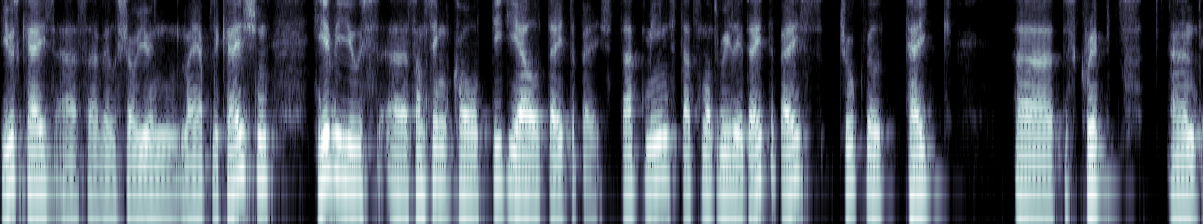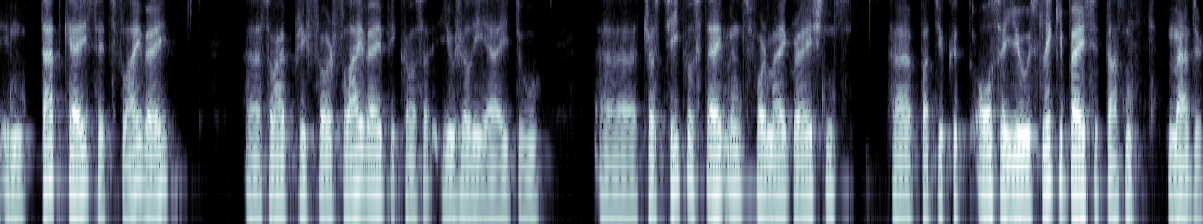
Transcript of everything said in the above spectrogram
use case, as I will show you in my application, here we use uh, something called DDL database. That means that's not really a database. jOOQ will take uh, the scripts, and in that case, it's Flyway. Uh, so I prefer Flyway because usually I do uh, just SQL statements for migrations. Uh, but you could also use Liquibase, it doesn't matter.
